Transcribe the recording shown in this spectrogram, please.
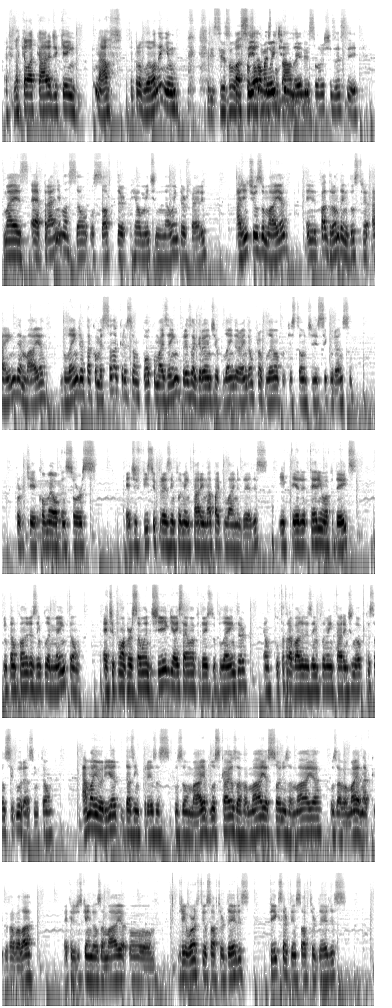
Eu fiz aquela cara de quem, não, sem problema nenhum. Preciso Passei a noite lendo sobre o XSI. Mas, é, para animação, o software realmente não interfere. A gente usa o Maya, o padrão da indústria ainda é Maya. Blender está começando a crescer um pouco, mas em empresa grande, o Blender ainda é um problema por questão de segurança, porque como é open source, é difícil para eles implementarem na pipeline deles e ter, terem updates. Então, quando eles implementam, é tipo uma versão antiga e aí sai um update do Blender. É um puta trabalho eles implementarem de novo por questão de segurança. Então, a maioria das empresas usam Maya. Blue Sky usava Maya, Sony usa Maya, usava Maya na época que eu estava lá. Acredito que ainda usa Maya. O DreamWorks tem o software deles, Pixar tem o software deles.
